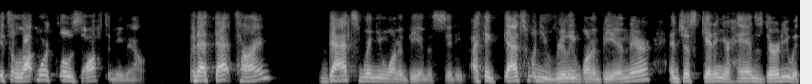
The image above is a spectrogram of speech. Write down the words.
it's a lot more closed off to me now but at that time that's when you want to be in the city i think that's when you really want to be in there and just getting your hands dirty with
